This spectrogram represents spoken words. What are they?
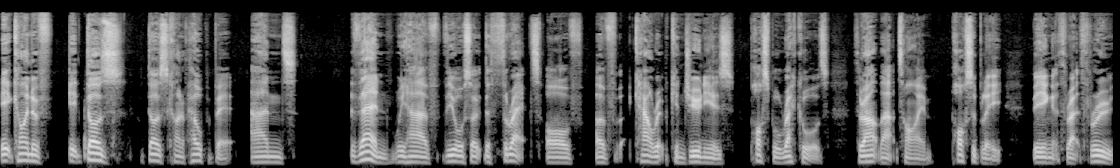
it kind of it does does kind of help a bit. And then we have the also the threat of of Cal Ripken Jr.'s possible records throughout that time, possibly being a threat through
